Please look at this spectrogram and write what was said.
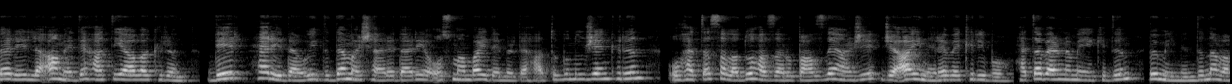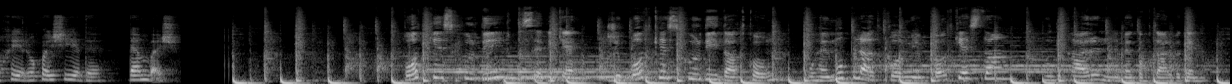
berê li Amedê hatiye ava kirin. Dêr herî da wî di dema şaredariya Osman Baydemir de hatibûn û jên kirin û heta sala 2015 jî ci ayinê re vekirî bû. Heta bernameyekî din bimînin di nava xêr û xweşiyê de. Dem baş. Podcast Kurdî qise dike ji podcastkurdî.com û hemû platformên podcastan hûn dikarin li me guhdar.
